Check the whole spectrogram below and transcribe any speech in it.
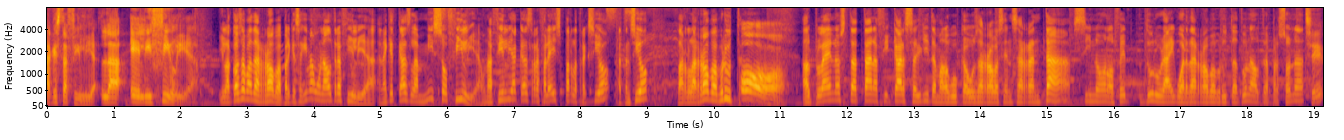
aquesta filia, la helifília. I la cosa va de roba, perquè seguim amb una altra filia, en aquest cas la misofília, una filia que es refereix per l'atracció, atenció, per la roba bruta. Oh! El plaer no està tant a ficar-se al llit amb algú que usa roba sense rentar, sinó en el fet d'olorar i guardar roba bruta d'una altra persona sí.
